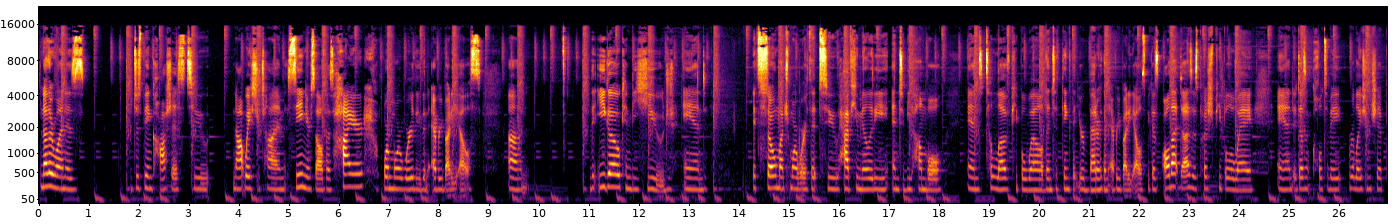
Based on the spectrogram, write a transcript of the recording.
Another one is just being cautious to not waste your time seeing yourself as higher or more worthy than everybody else. Um, the ego can be huge and it's so much more worth it to have humility and to be humble and to love people well than to think that you're better than everybody else because all that does is push people away and it doesn't cultivate relationship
